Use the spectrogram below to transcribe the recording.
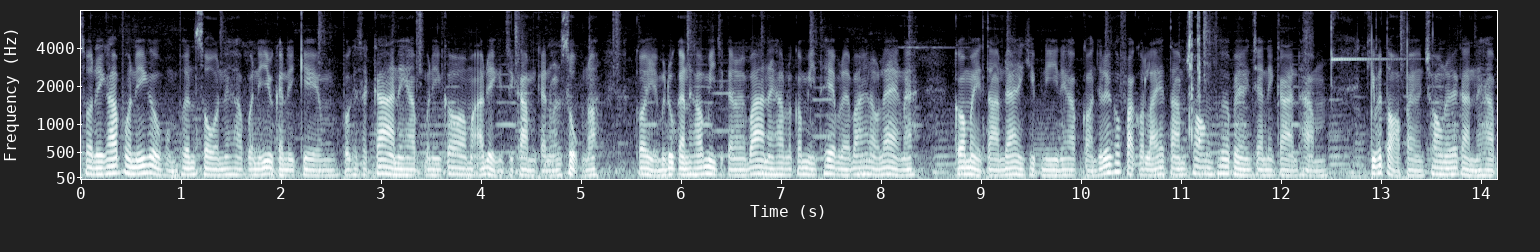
สวัสดีครับ วันนี้กับผมเพลินโซนนะครับ วันนี้อยู่กันในเกมโปเกสก้านะครับ วันนี้ก็มาอัปเดตกิจกรรมกันวันศุกร์เนาะ ก็อย่ามาดูกันนะครับ มีกิจกรรมอะไรบ้างนะครับ แล้วก็มีเทพอะไรบ้างให้เราแลกนะ ก็มาติดตามได้ในคลิปนี้นะครับ ก่อนจะเริ่มก็ฝากกดไลค์ตามช่องเพื่อเป็นกำลังใจในการทำคลิปต่อไปของช่องด้วยแล้วกันนะครับ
